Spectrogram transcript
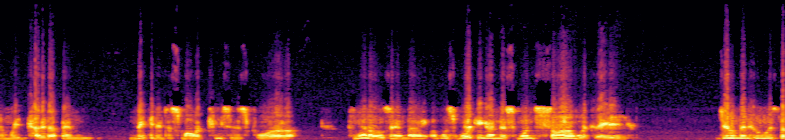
and we'd cut it up and make it into smaller pieces for uh, pianos. And I was working on this one song with a gentleman who was the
